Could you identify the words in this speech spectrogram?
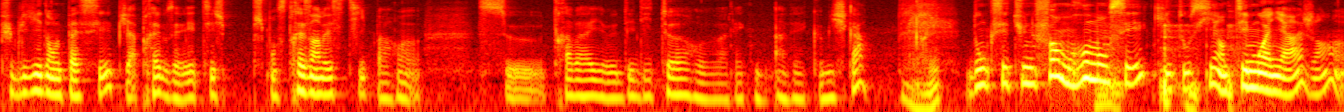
publié dans le passé, puis après vous avez été, je, pense, très investi par euh, ce travail d'éditeur avec, avec Mishka. Donc c'est une forme romancée qui est aussi un témoignage. Hein,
